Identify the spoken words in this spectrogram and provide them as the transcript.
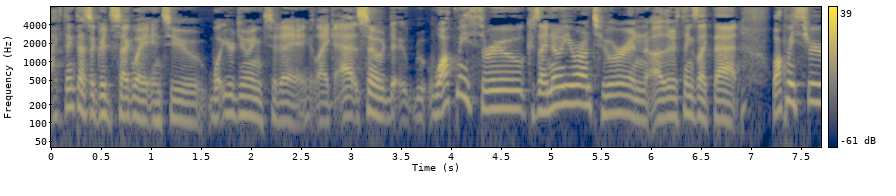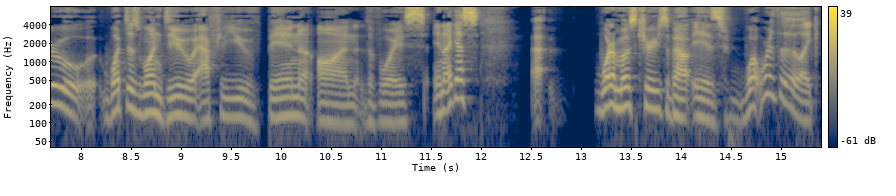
I think that's a good segue into what you're doing today. Like, uh, so walk me through because I know you were on tour and other things like that. Walk me through what does one do after you've been on The Voice, and I guess. Uh, what I'm most curious about is what were the like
